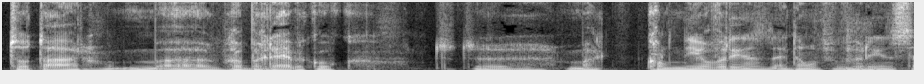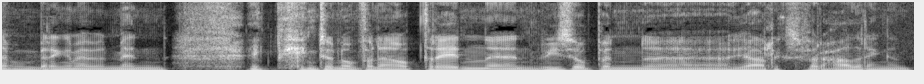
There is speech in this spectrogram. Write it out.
Tot daar, uh, dat begrijp ik ook. Uh, maar ik kon het niet overeen, overeenstemming brengen met mijn... Ik ging toen op een optreden en wies op een uh, jaarlijkse vergadering. En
